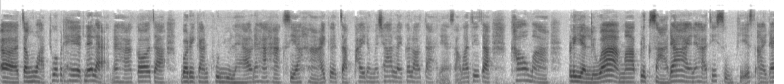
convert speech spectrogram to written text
เอ่อจังหวัดทั่วประเทศนี่แหละนะคะก็จะบริการคุณอยู่แล้วนะคะหากเสียหายเกิดจากภัยธรรมชาติอะไรก็แล้วแต่เนี่ยสามารถที่จะเข้ามาเปลี่ยนหรือว่ามาปรึกษาได้นะคะที่ศูนย์ PSI ได้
